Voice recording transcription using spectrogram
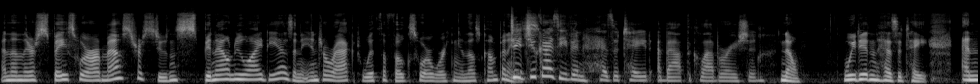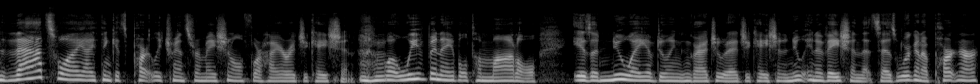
and then there's space where our master's students spin out new ideas and interact with the folks who are working in those companies. Did you guys even hesitate about the collaboration? No. We didn't hesitate. And that's why I think it's partly transformational for higher education. Mm-hmm. What we've been able to model is a new way of doing graduate education, a new innovation that says we're going to partner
